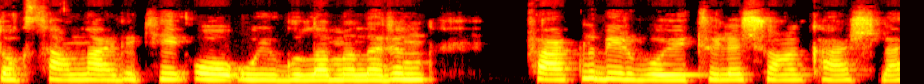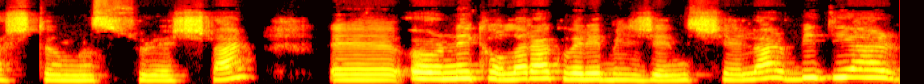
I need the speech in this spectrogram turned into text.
90'lardaki o uygulamaların farklı bir boyutuyla şu an karşılaştığımız süreçler. Örnek olarak verebileceğimiz şeyler. Bir diğer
